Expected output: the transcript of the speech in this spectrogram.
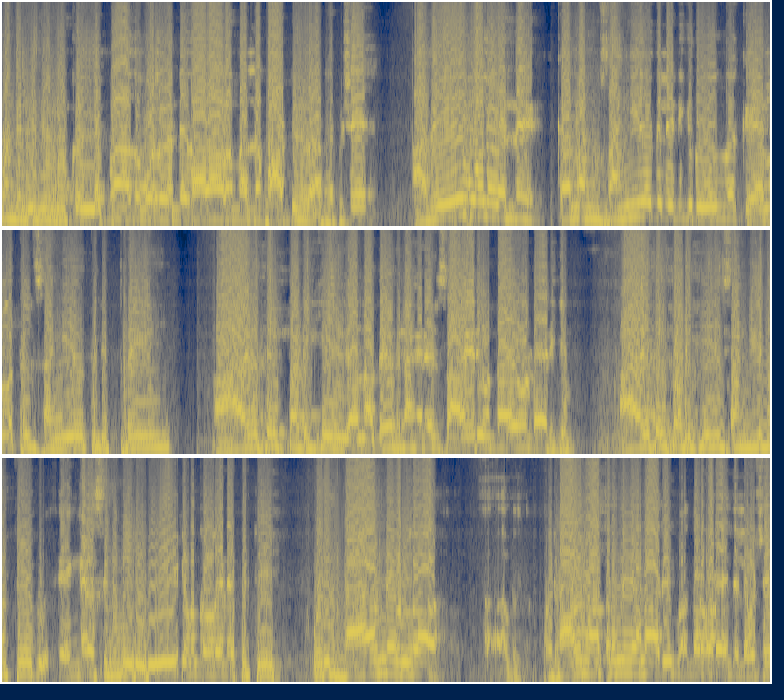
മഞ്ഞൾ വിദ്യുക്കളിലൊക്കെ അതുപോലെ തന്നെ ധാരാളം നല്ല പാട്ടുകളാണ്. പക്ഷെ അതേപോലെ തന്നെ കാരണം സംഗീതത്തിൽ എനിക്ക് തോന്നുന്നത് കേരളത്തിൽ സംഗീതത്തിൽ ഇത്രയും ആഴത്തിൽ പഠിക്കുകയും കാരണം അദ്ദേഹത്തിന് അങ്ങനെ ഒരു സാഹചര്യം ഉണ്ടായതുകൊണ്ടായിരിക്കും ആഴത്തിൽ പഠിക്കുകയും സംഗീതത്തെ എങ്ങനെ സിനിമയിൽ ഉപയോഗിക്കണം എന്നുള്ളതിനെ പറ്റി ഒരു ധാരണയുള്ള ഒരാൾ മാത്രമേ ഞാൻ ആരും അങ്ങനെ പറയുന്നില്ല പക്ഷെ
